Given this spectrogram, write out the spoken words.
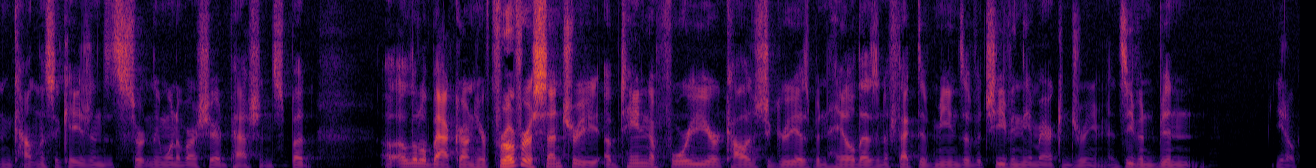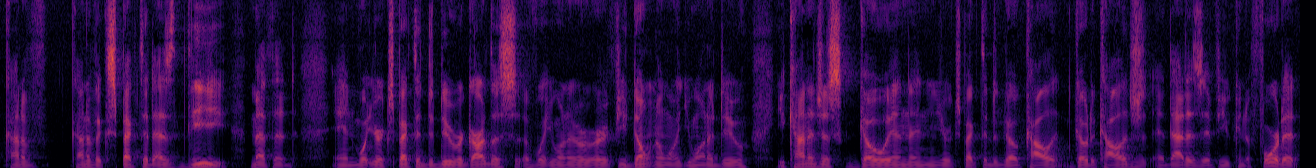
in countless occasions. It's certainly one of our shared passions. But a, a little background here: for over a century, obtaining a four-year college degree has been hailed as an effective means of achieving the American dream. It's even been, you know, kind of kind of expected as the method and what you're expected to do regardless of what you want to or if you don't know what you want to do you kind of just go in and you're expected to go college go to college and that is if you can afford it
